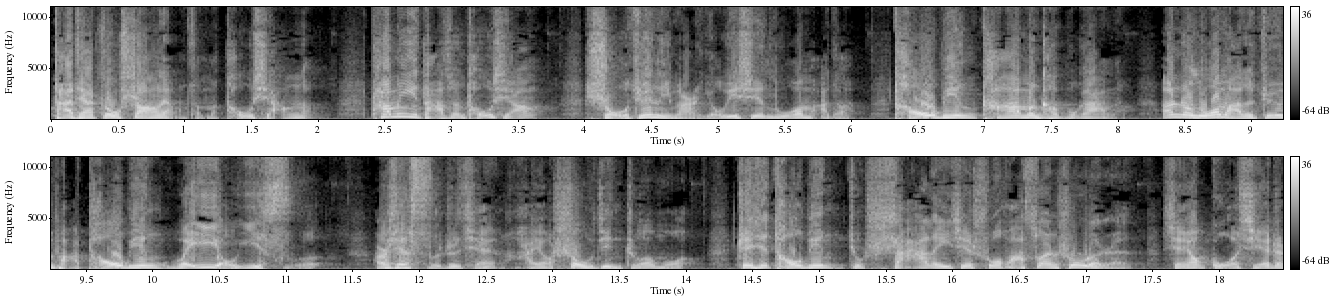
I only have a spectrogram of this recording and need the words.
大家都商量怎么投降呢？他们一打算投降，守军里面有一些罗马的逃兵，他们可不干了。按照罗马的军法，逃兵唯有一死，而且死之前还要受尽折磨。这些逃兵就杀了一些说话算数的人，想要裹挟着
